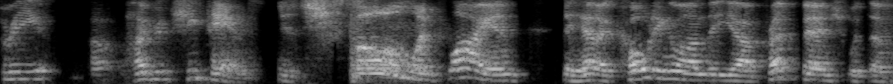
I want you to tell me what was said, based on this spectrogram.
three uh, hundred sheet pans. Just boom went flying. They had a coating on the uh, prep bench with the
